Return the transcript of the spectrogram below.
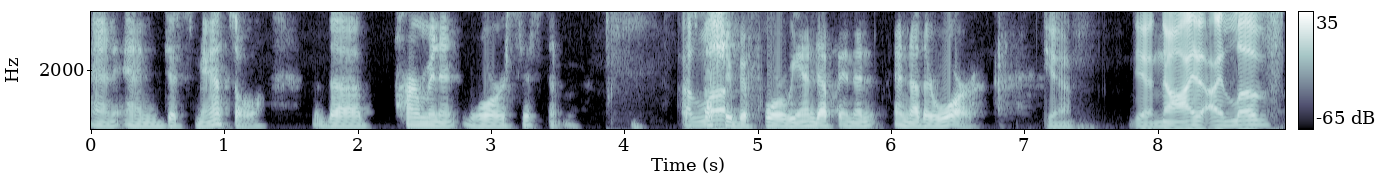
and, and dismantle the permanent war system, especially love, before we end up in an, another war. Yeah. Yeah. No, I, I love.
